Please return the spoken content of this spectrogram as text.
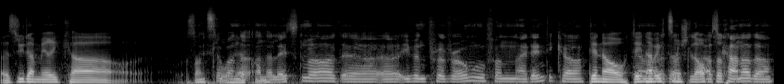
äh, Südamerika, Ich sonst glaube, an, an der letzten war der äh, Ivan Prodromo von Identica. Genau, den habe ich zum Beispiel auch aus Kanada.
